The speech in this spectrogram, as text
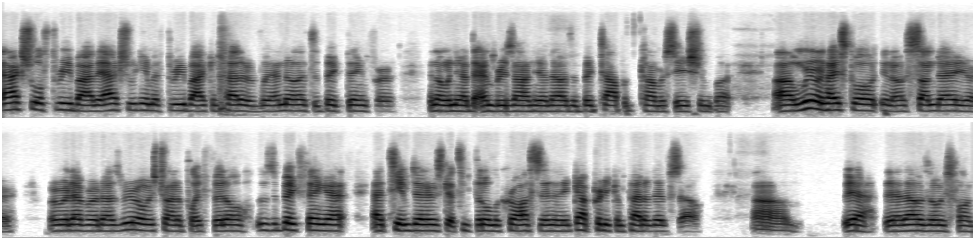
actual three by, the actual game of three by competitively. I know that's a big thing for, you know, when you had the Embreys on here, that was a big topic of conversation. But uh, when we were in high school, you know, Sunday or, or whatever it was, we were always trying to play fiddle. It was a big thing at, at team dinners, get some fiddle lacrosse in, and it got pretty competitive. So, um, yeah, yeah, that was always fun.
